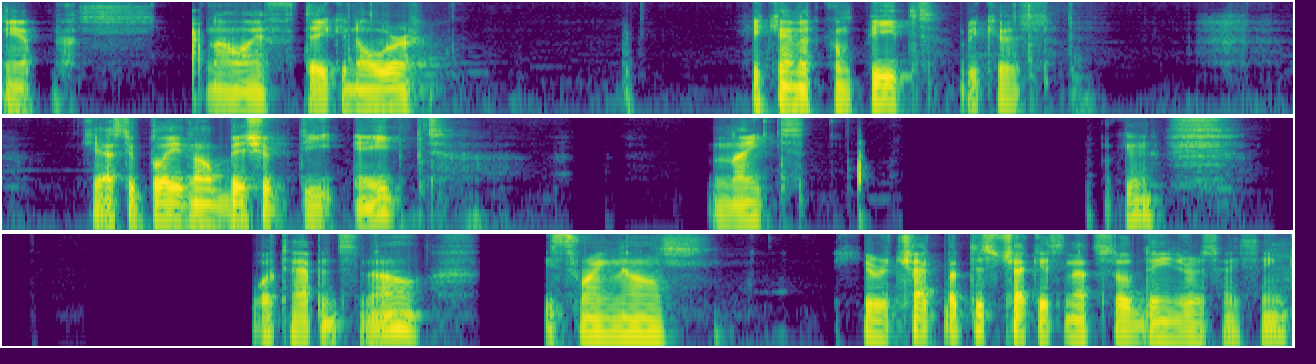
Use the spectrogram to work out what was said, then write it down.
Yep. Now I've taken over. Cannot compete because he has to play now bishop d8 knight. Okay. What happens now? He's trying now here a check, but this check is not so dangerous, I think.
